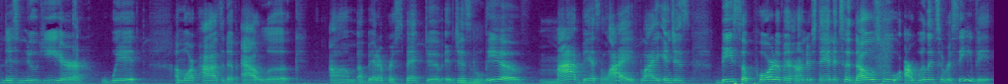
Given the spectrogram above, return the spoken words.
this new year with a more positive outlook, um, a better perspective, and just mm-hmm. live my best life. Like and just be supportive and understanding to those who are willing to receive it.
